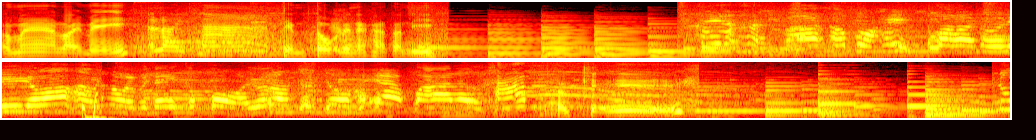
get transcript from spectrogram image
อาม่าอร่อยไหมอร่อยค่ะ เต็มโต๊ะเลยนะคะตอนนี้ให้อาหารปลาเขาบอกให้ปลาตัวนี้ว่าเอาหน่อยไปในกระป๋องแล้วเราจะโยนให้อาปลาเลยครับ โอเค ดู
